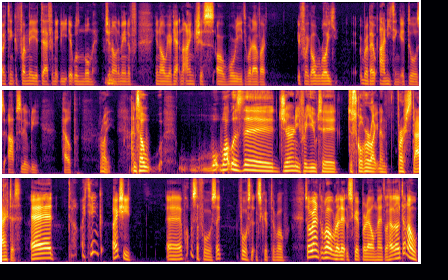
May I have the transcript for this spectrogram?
I think for me it definitely it will numb it. Do you know Mm. what I mean? If you know you're getting anxious or worried, or whatever, if I go write about anything, it does absolutely help. Right. And so, w- what was the journey for you to discover writing and first start it? Uh, I think actually, uh, what was the first? I, first little script I wrote. So I wrote, a little script around mental health. I don't know.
